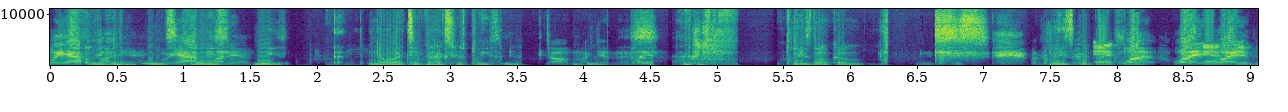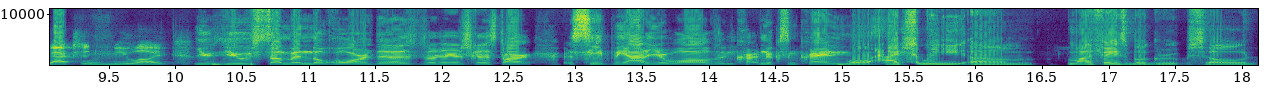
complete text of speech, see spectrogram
We have fun here. Please, We have please, fun here. please. No anti-vaxxers, please. Oh my goodness. Please don't come. Please get back. What? Wait, wait. Anti-vaccines be like. You you summon the horde. They're just, they're just gonna start seeping out of your walls and cr- nooks and crannies. Well, actually, um, my Facebook group showed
